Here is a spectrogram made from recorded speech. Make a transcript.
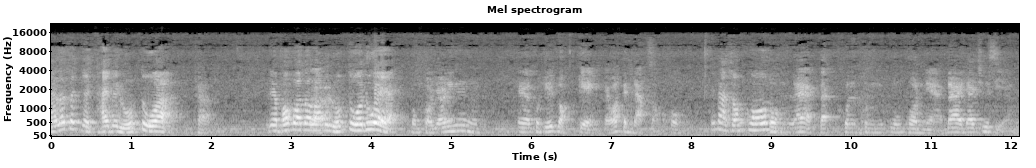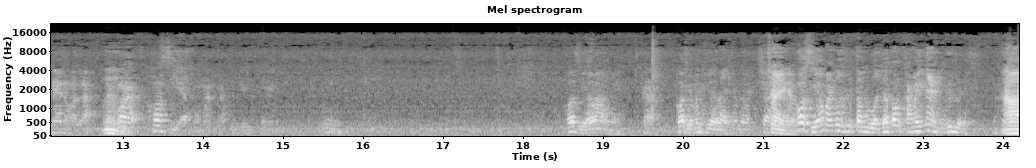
นะแล้วถ้าเกิดใครไปหลวมตัวครับเนี่ยพบตรไปหลวมตัวด้วยอะผมขอย้อนนิดนึง เออคุณชีวิตบอกเก่ง แต่ว่าเป็นดาบสองคมไม่น่าสองโคมคมแรกแต่คุณคุณลุงพลเนี่ยได้ได้ชื่อเสียงแน่นอนละอืม แต่ว่าข้อเสียของมันครับคุณชีวิตตรงนี้อืมข้อเสียว่าไงครับข้อเสียมันคืออะไรใช่ไหมใช่ครับ ข้อเสียมันก็คือตำรวจจะต้องทำให้แน่นขึ้นเลยอ่า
